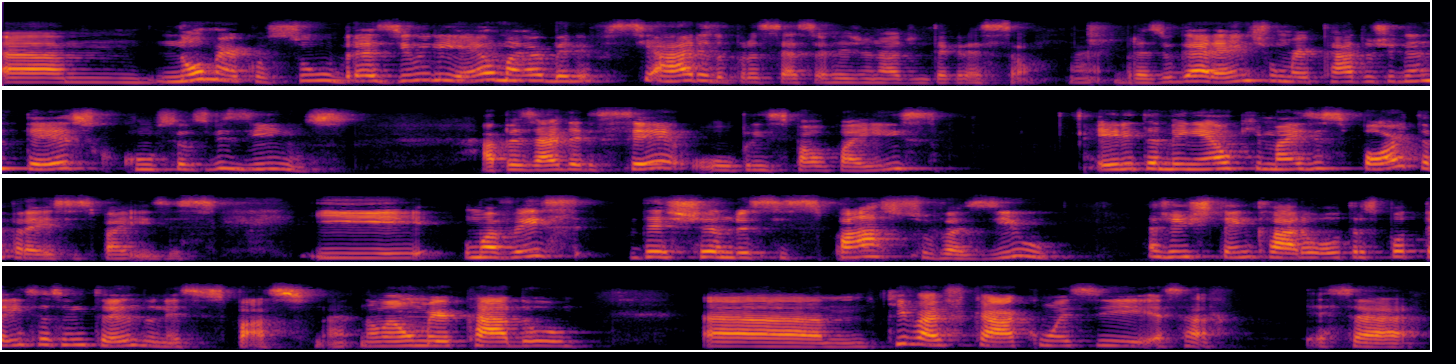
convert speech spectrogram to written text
um, no Mercosul, o Brasil ele é o maior beneficiário do processo regional de integração. Né? O Brasil garante um mercado gigantesco com seus vizinhos. Apesar dele ser o principal país, ele também é o que mais exporta para esses países. E uma vez deixando esse espaço vazio, a gente tem, claro, outras potências entrando nesse espaço. Né? Não é um mercado uh, que vai ficar com esse, essa, essa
